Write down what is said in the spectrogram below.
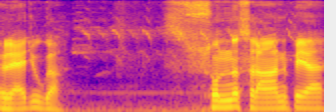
ਰਹਿ ਜੂਗਾ। ਸੁੰਨ ਸਰਾਨ ਪਿਆ।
